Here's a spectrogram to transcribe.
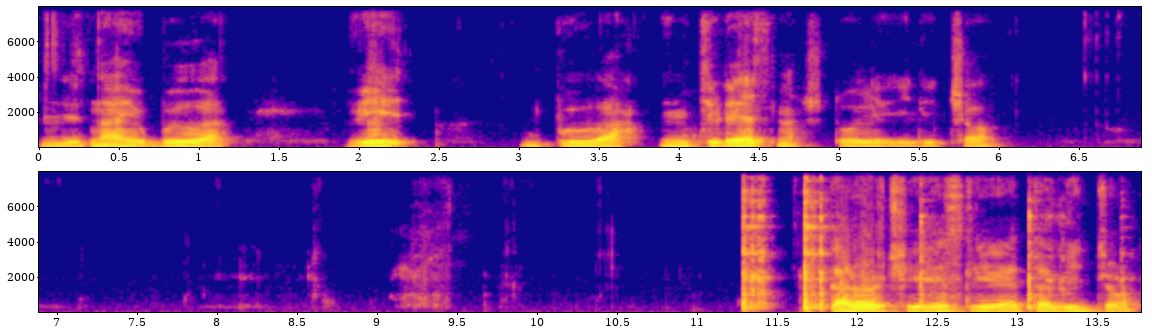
не знаю, было ве было интересно, что ли, или что. Короче, если это видео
